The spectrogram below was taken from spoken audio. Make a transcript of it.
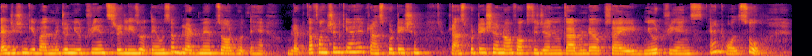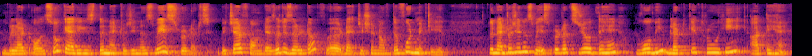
डाइजेशन के बाद में जो न्यूट्रिएंट्स रिलीज़ होते हैं, वो सब ब्लड में एब्जॉर्ब होते हैं। ब्लड का फ़ंक्शन क्या है? Transportation transportation of oxygen carbon dioxide nutrients and also blood also carries the nitrogenous waste products which are formed as a result of uh, digestion of the food material. तो नाइट्रोजनस वेस्ट प्रोडक्ट्स जो होते हैं वो भी ब्लड के थ्रू ही आते हैं।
